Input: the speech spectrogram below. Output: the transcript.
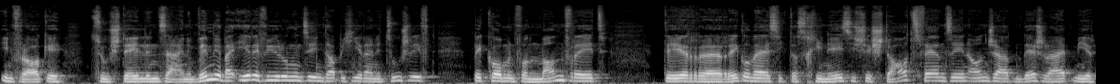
in Frage zu stellen sein. Und wenn wir bei Irreführungen sind, habe ich hier eine Zuschrift bekommen von Manfred, der äh, regelmäßig das chinesische Staatsfernsehen anschaut und der schreibt mir,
